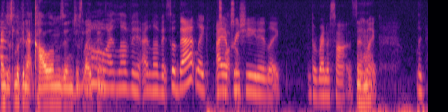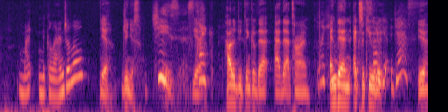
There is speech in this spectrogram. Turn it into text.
And just looking at columns and just like oh, things. I love it. I love it. So that like That's I awesome. appreciated like the Renaissance and Mhm. like like Michelangelo. Yeah, genius. Jesus. Yeah. Like How did you think of that at that time? like And he- then execute so- it. Yes. Yeah.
